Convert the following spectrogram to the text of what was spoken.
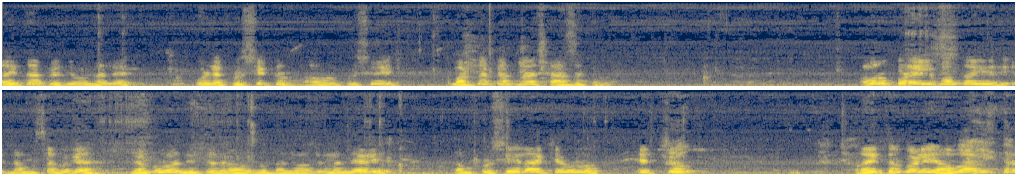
ರೈತಾಪಿ ಜೀವನದಲ್ಲಿ ಒಳ್ಳೆ ಕೃಷಿಕರು, ಅವರು ಕೃಷಿ ಮಾಡ್ತಕ್ಕಂಥ ಶಾಸಕರು. ಅವರು ಕೂಡ ಇಲ್ಲಿ ಬಂದು ನಮ್ಮ ಸಭೆಗೆ ಬೆಂಬಲ ನಿಂತಿದ್ದಾರೆ. ಅವ್ರಿಗೂ ಧನ್ಯವಾದಗಳನ್ನು ಹೇಳಿ ನಮ್ಮ ಕೃಷಿ ಇಲಾಖೆಯವರು ಹೆಚ್ಚು ರೈತರ ಬಳಿ ಯಾವಾಗಲೂ ಕೂಡ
